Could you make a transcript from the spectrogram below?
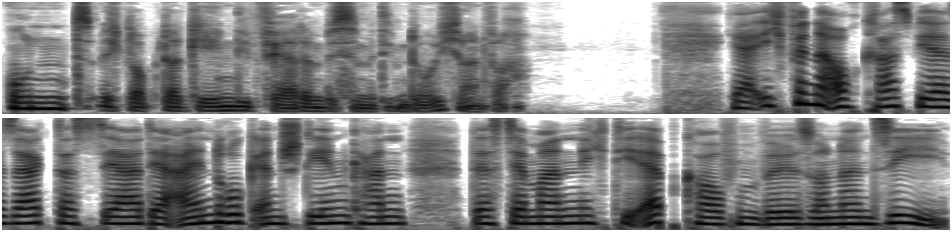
Und ich glaube, da gehen die Pferde ein bisschen mit ihm durch einfach. Ja, ich finde auch krass, wie er sagt, dass ja der Eindruck entstehen kann, dass der Mann nicht die App kaufen will, sondern sie.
